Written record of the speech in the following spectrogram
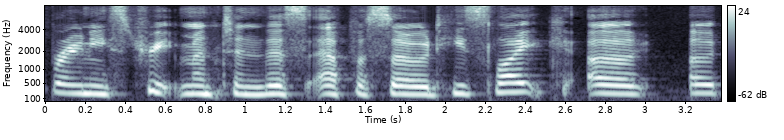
Brainy's treatment in this episode. He's like a, a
